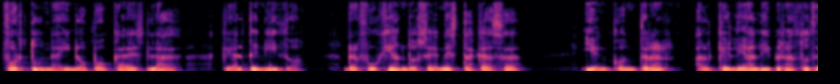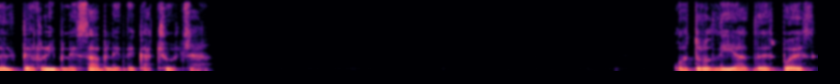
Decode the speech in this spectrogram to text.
fortuna y no poca es la que ha tenido, refugiándose en esta casa, y encontrar al que le ha librado del terrible sable de cachucha. Cuatro días después,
